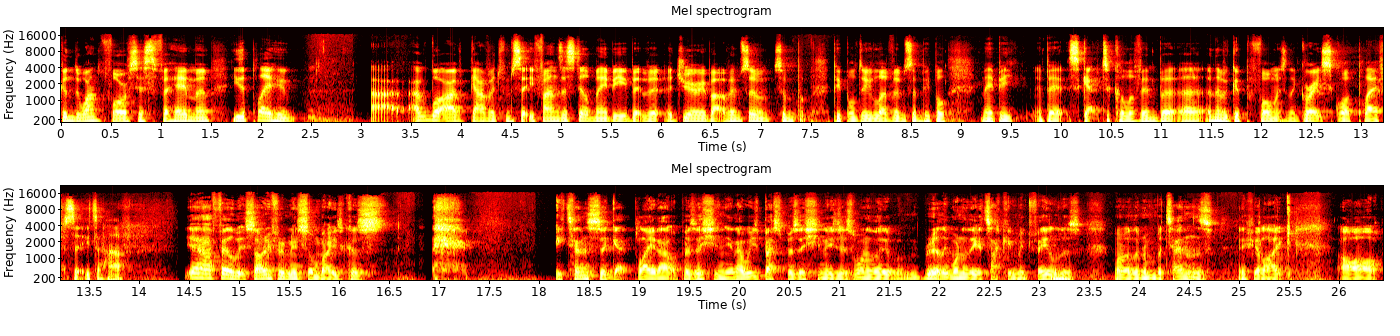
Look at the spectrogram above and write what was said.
Gundogan, four assists for him. Um, he's a player who. Uh, what I've gathered from City fans, there's still maybe a bit of a, a jury about him. Some some p- people do love him, some people maybe a bit sceptical of him. But uh, another good performance and a great squad player for City to have. Yeah, I feel a bit sorry for him in some ways because he tends to get played out of position. You know, his best position is as one of the really one of the attacking midfielders, one of the number tens, if you like, or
